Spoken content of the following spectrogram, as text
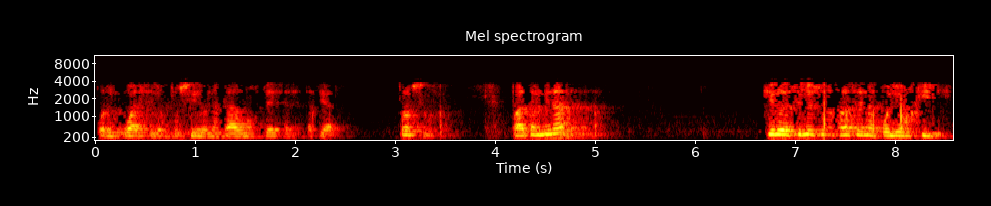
por el cual se lo pusieron a cada uno de ustedes en esta tierra. Próximo. Para terminar, quiero decirles una frase de Napoleón Hill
